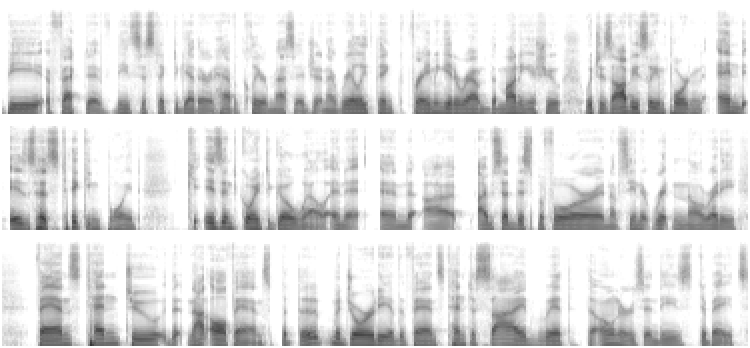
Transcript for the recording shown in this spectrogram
be effective needs to stick together and have a clear message. And I really think framing it around the money issue, which is obviously important and is a sticking point, isn't going to go well. And and uh, I've said this before, and I've seen it written already. Fans tend to, not all fans, but the majority of the fans tend to side with the owners in these debates.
